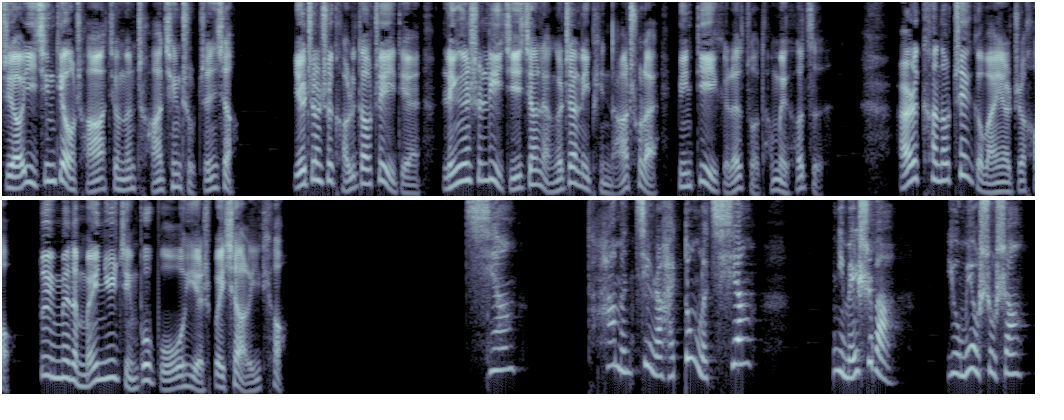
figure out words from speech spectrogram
只要一经调查就能查清楚真相。也正是考虑到这一点，林恩是立即将两个战利品拿出来，并递给了佐藤美和子。而看到这个玩意儿之后，对面的美女警部补也是被吓了一跳。枪，他们竟然还动了枪！你没事吧？有没有受伤？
